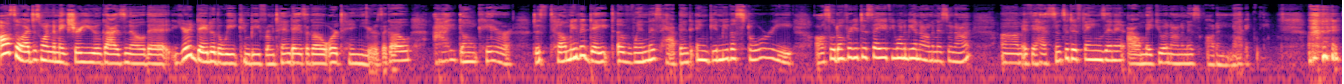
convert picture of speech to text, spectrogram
Also, I just wanted to make sure you guys know that your date of the week can be from 10 days ago or 10 years ago. I don't care. Just tell me the date of when this happened and give me the story. Also, don't forget to say if you want to be anonymous or not. Um, if it has sensitive things in it, I'll make you anonymous automatically.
